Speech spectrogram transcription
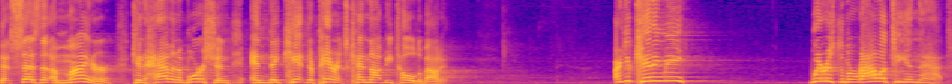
that says that a minor can have an abortion and they can't, their parents cannot be told about it. Are you kidding me? Where is the morality in that?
